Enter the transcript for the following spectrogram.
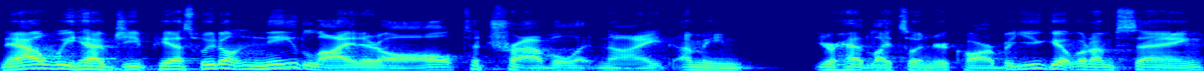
Now we have GPS. We don't need light at all to travel at night. I mean, your headlights on your car, but you get what I'm saying.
